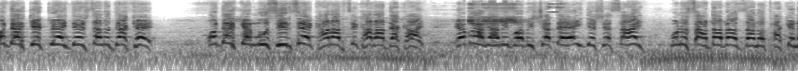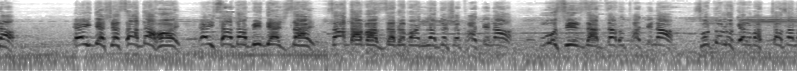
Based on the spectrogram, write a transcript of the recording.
ওদেরকে একটু এই দেশ যেন দেখে। ওদেরকে মুসির চেয়ে খারাপ সে খারাপ দেখায়। এবং আমি ভবিষ্যতে এই দেশে চাই, কোনো সাদাবাজ যেন থাকে না। এই দেশে সাদা হয়, এই সাদা বিদেশ যায়। সাদাবাজ যেন বাংলাদেশে থাকে না, মুসির জাত যেন থাকে না, ছোট লোকের বাচ্চা যেন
